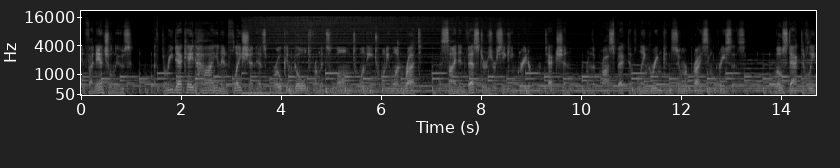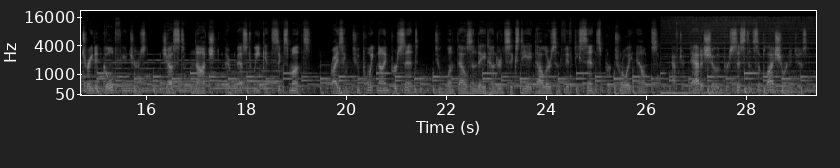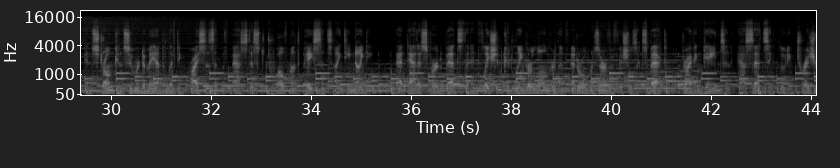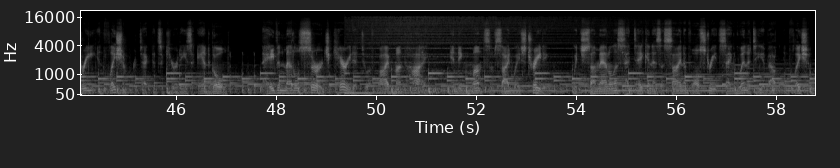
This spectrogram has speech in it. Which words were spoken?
In financial news, a three decade high in inflation has broken gold from its long 2021 rut, a sign investors are seeking greater protection from the prospect of lingering consumer price increases. Most actively traded gold futures just notched their best week in six months, rising 2.9% to $1,868.50 per troy ounce after data showed persistent supply shortages and strong consumer demand lifting prices at the fastest 12 month pace since 1990. That data spurred bets that inflation could linger longer than Federal Reserve officials expect, driving gains in assets including Treasury, inflation protected securities, and gold. The Haven Metals surge carried it to a five month high, ending months of sideways trading, which some analysts had taken as a sign of Wall Street's sanguinity about inflation.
